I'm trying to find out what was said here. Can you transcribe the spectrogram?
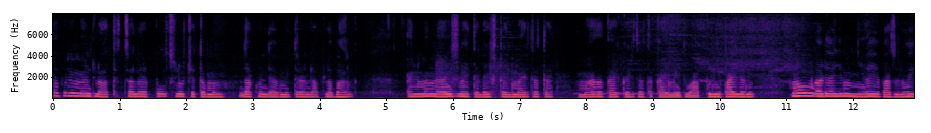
आपण म्हटलो आता चला पोचलोच तर मग दाखवून द्या मित्रांना आपला भांग. आणि मग नाश भाई तर लाईफस्टाईल मारत होता. मागं काय करीत होता काय माहीत व पाहिलं नाही. मागून गाडी आली म्हणणे होय बाजूला होय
